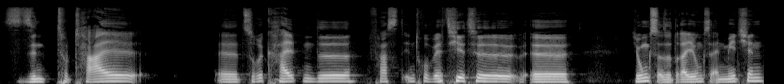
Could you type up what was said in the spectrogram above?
sind total äh, zurückhaltende, fast introvertierte äh, Jungs, also drei Jungs, ein Mädchen,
